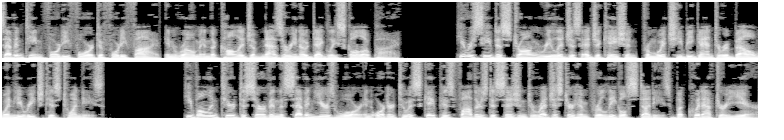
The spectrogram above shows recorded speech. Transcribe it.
1744 in Rome in the College of Nazareno degli Scolopi. He received a strong religious education, from which he began to rebel when he reached his twenties. He volunteered to serve in the Seven Years' War in order to escape his father's decision to register him for legal studies but quit after a year.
